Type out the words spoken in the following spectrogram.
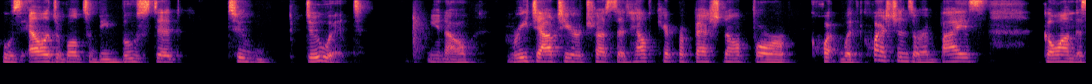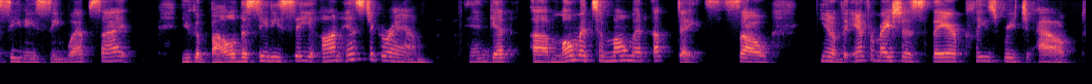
who's eligible to be boosted, to do it. You know, reach out to your trusted healthcare professional for with questions or advice. Go on the CDC website. You can follow the CDC on Instagram and get moment to moment updates. So, you know, the information is there. Please reach out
